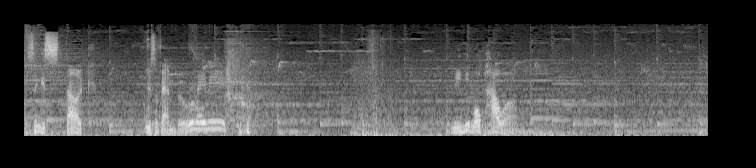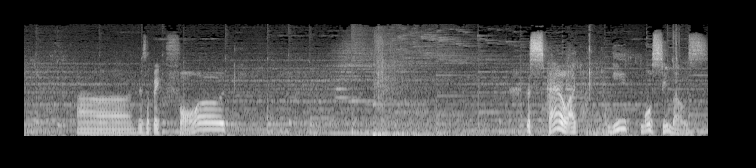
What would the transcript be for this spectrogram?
This thing is stuck. Use a bamboo, maybe? we need more power. Uh, there's a big fork. The The spell, I need more symbols.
